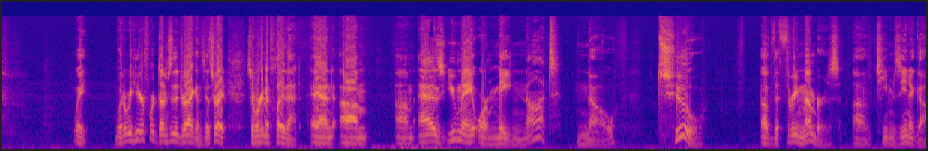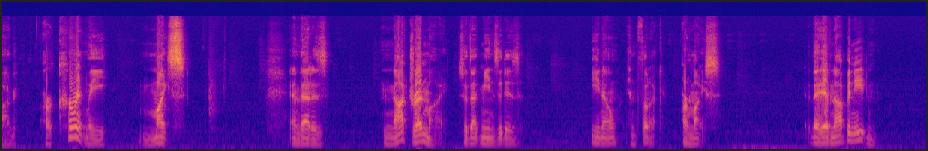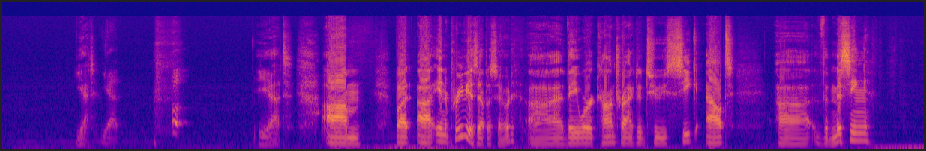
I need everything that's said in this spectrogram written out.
wait, what are we here for? Dungeons and Dragons. That's right. So we're gonna play that, and um, um, as you may or may not know, two of the three members of Team Xenagog are currently mice, and that is not Drenmai. So that means it is Eno and Thunuk are mice. They have not been eaten yet Yet. yet. Um, but uh, in a previous episode, uh, they were contracted to seek out uh, the missing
